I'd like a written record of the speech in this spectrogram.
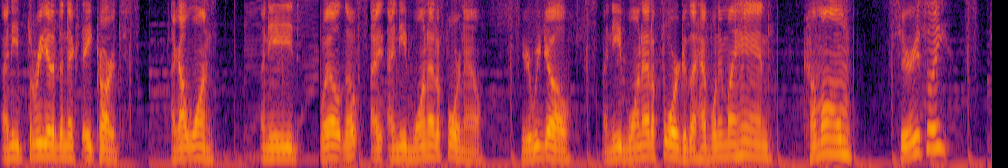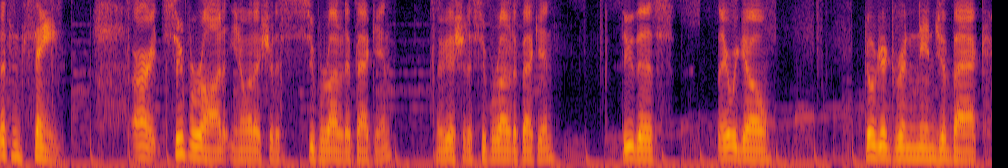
I need three out of the next eight cards. I got one. I need, well, nope. I, I need one out of four now. Here we go. I need one out of four because I have one in my hand. Come on. Seriously? That's insane. All right, super rod. You know what? I should have super rodded it back in. Maybe I should have super rodded it back in. Do this. There we go. Go get Greninja back.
